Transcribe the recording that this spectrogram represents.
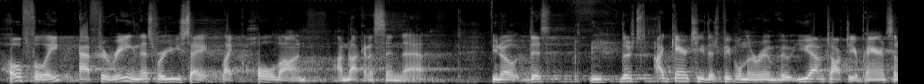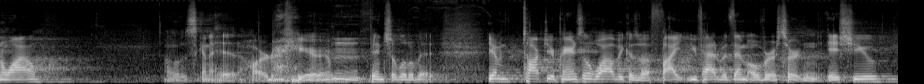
hopefully, after reading this, where you say, like, hold on, I'm not going to send that. You know, this, there's, I guarantee you there's people in the room who you haven't talked to your parents in a while. Oh, it's going to hit hard right here, hmm. pinch a little bit. You haven't talked to your parents in a while because of a fight you've had with them over a certain issue,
